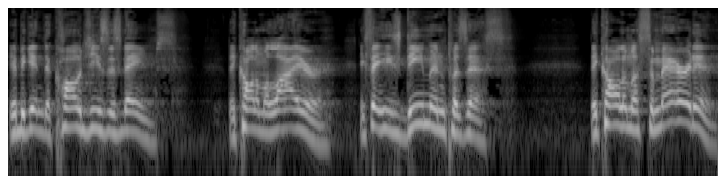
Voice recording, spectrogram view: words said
They begin to call Jesus names. They call him a liar. They say he's demon possessed. They call him a Samaritan.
